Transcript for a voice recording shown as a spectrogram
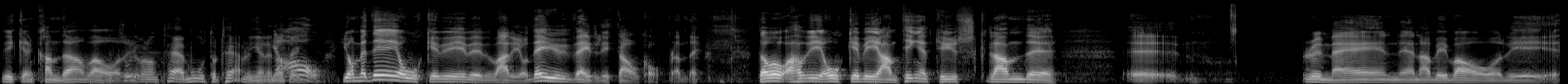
Vilken kan det ha Jag tror det varit? var någon tä- motortävling eller någonting. Ja, ja, men det åker vi varje år. Det är ju väldigt avkopplande. Då har vi, åker vi antingen Tyskland, eh, eh, Rumänien har vi varit,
